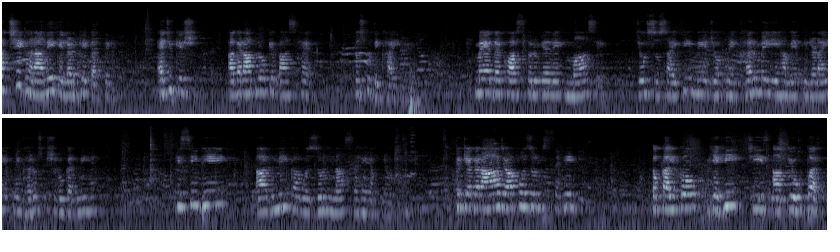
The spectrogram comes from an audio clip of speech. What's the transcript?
अच्छे घराने के लड़के करते हैं। एजुकेशन अगर आप लोगों के पास है तो उसको दिखाइए। मैं दरख्वास्त करूँगी एक माँ से, जो सोसाइटी में, जो अपने घर में ये हमें अपनी लड़ाई अपने घरों से शुरू करनी है। किसी भी आदमी का वो जुल्म ना सहे अपने ऊपर। क्योंकि अगर आज आप वो जुल्म सहेंगी तो कल को यही चीज़ आपके ऊपर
